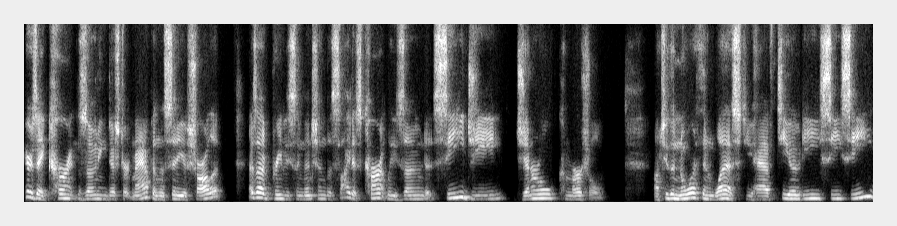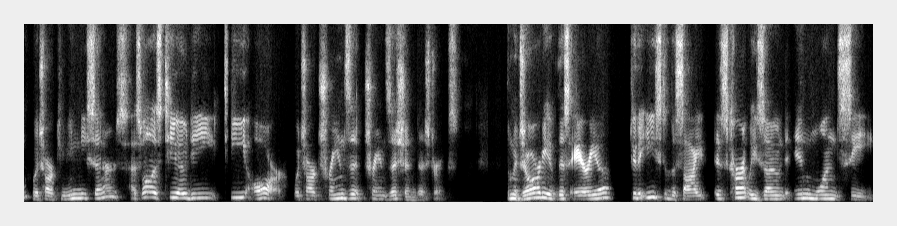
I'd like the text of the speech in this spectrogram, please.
Here's a current zoning district map in the city of Charlotte. As I've previously mentioned, the site is currently zoned CG General Commercial. Uh, to the north and west, you have TODCC, which are community centers, as well as TODTR, which are transit transition districts. The majority of this area to the east of the site is currently zoned N1C.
